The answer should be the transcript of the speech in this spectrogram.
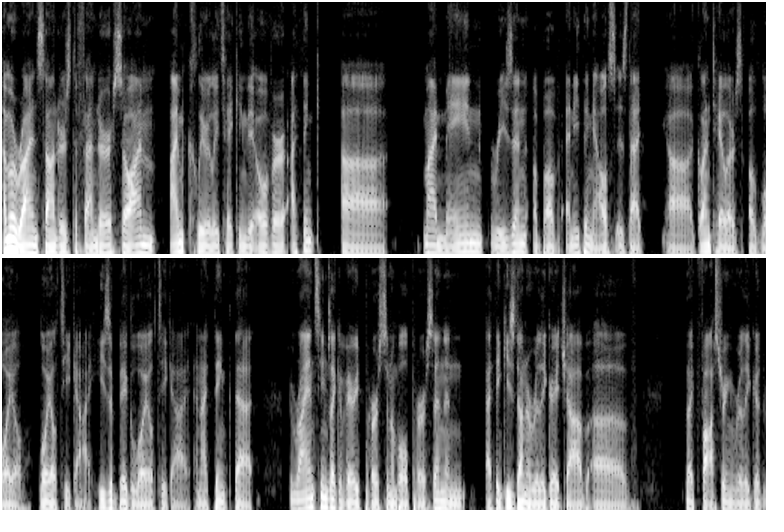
I'm a Ryan Saunders defender, so I'm I'm clearly taking the over. I think uh, my main reason above anything else is that uh, Glenn Taylor's a loyal loyalty guy. He's a big loyalty guy, and I think that Ryan seems like a very personable person, and I think he's done a really great job of like fostering really good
